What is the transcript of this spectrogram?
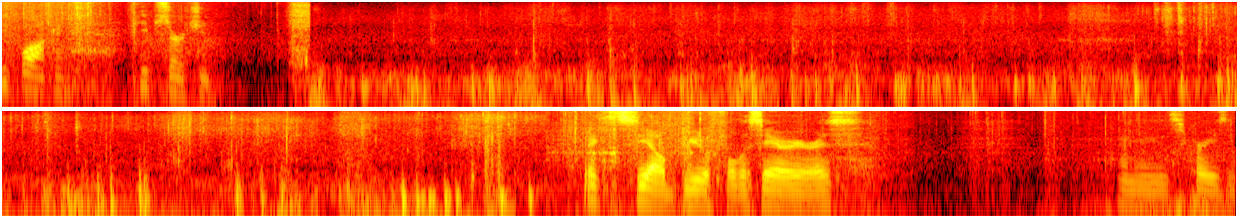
keep walking, keep searching. You can see how beautiful this area is. I mean, it's crazy.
